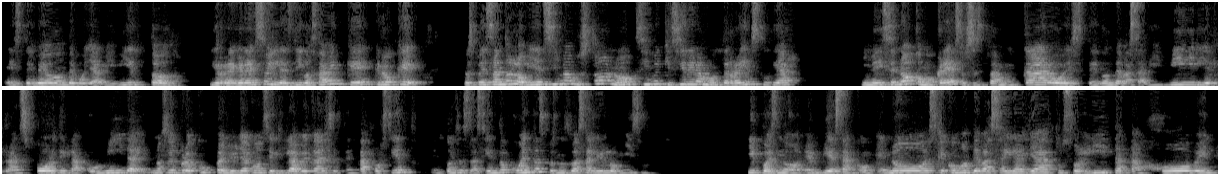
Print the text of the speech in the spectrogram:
este, veo dónde voy a vivir, todo. Y regreso y les digo, ¿saben qué? Creo que, pues pensándolo bien, sí me gustó, ¿no? Sí me quisiera ir a Monterrey a estudiar. Y me dice, no, ¿cómo crees? O sea, está muy caro, este, ¿dónde vas a vivir? Y el transporte y la comida. Y no se preocupen, yo ya conseguí la beca del 70%. Entonces, haciendo cuentas, pues nos va a salir lo mismo. Y pues no, empiezan con que no, es que cómo te vas a ir allá tú solita, tan joven,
